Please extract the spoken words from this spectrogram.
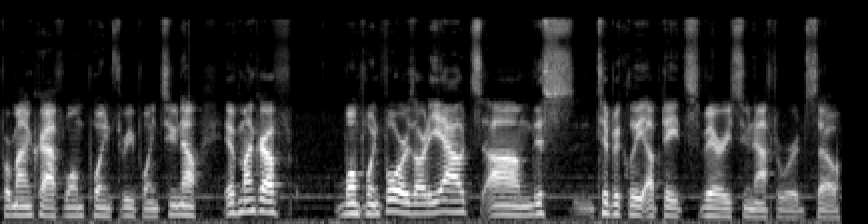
for Minecraft 1.3.2. Now, if Minecraft 1.4 is already out. Um, this typically updates very soon afterwards, so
